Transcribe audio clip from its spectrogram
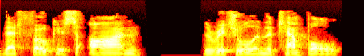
that focus on the ritual in the temple,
